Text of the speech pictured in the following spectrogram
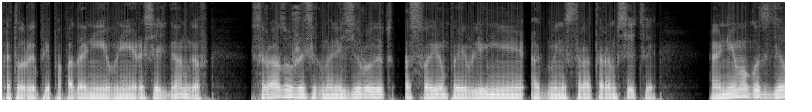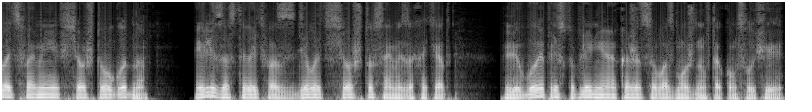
который при попадании в нейросеть гангов сразу же сигнализирует о своем появлении администраторам сети — они могут сделать с вами все, что угодно, или заставить вас сделать все, что сами захотят. Любое преступление окажется возможным в таком случае.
